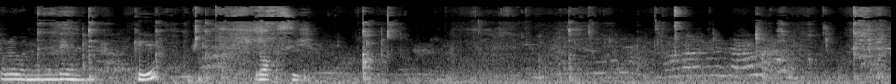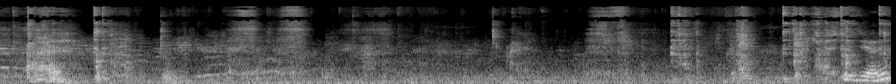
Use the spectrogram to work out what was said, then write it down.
पऱ्यो भन्ने ल्याउनु के रक्सी सुजी अरे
